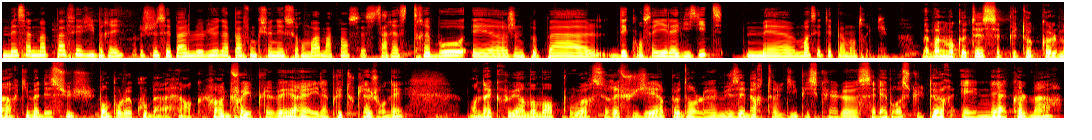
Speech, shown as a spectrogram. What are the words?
Mais ça ne m'a pas fait vibrer. Je sais pas, le lieu n'a pas fonctionné sur moi. Maintenant, ça, ça reste très beau et euh, je ne peux pas déconseiller la visite. Mais euh, moi, c'était pas mon truc. Bah, moi, de mon côté, c'est plutôt Colmar qui m'a déçu. Bon, pour le coup, bah, encore une fois, il pleuvait, hein, il a plu toute la journée. On a cru à un moment pouvoir se réfugier un peu dans le musée Bartholdi, puisque le célèbre sculpteur est né à Colmar.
